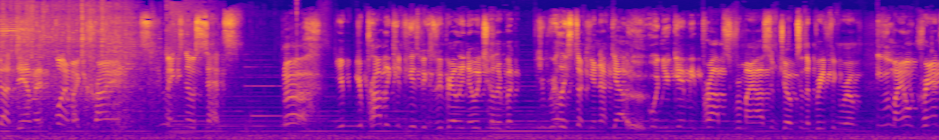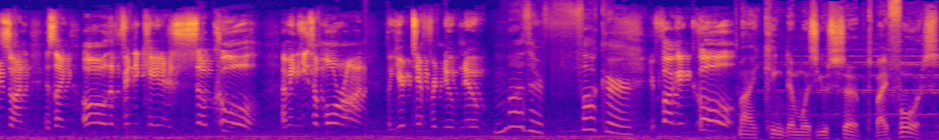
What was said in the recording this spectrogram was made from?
God damn it. Why am I crying? It makes no sense. Ugh, you're, you're probably confused because we barely know each other, but you really stuck your neck out when you gave me props for my awesome jokes in the briefing room. Even my own grandson is like, oh, the Vindicator is so cool. I mean, he's a moron, but you're different, noob noob. Mother Motherfucker. You're fucking cool. My kingdom was usurped by force,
